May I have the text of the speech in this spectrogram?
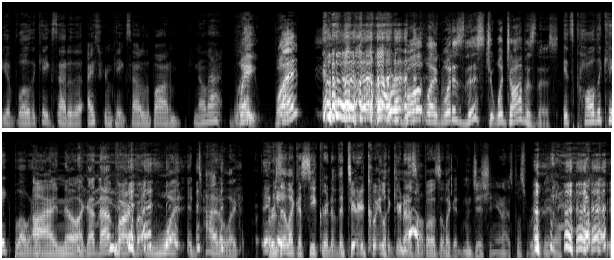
You blow the cakes out of the ice cream cakes out of the bottom. Do you know that? Wait, what? What? We're both like, what is this? What job is this? It's called a cake blower. I know, I got that part, but what title? Like, or is it like a secret of the Dairy Queen? Like you're not No. supposed to, like a magician, you're not supposed to reveal. you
